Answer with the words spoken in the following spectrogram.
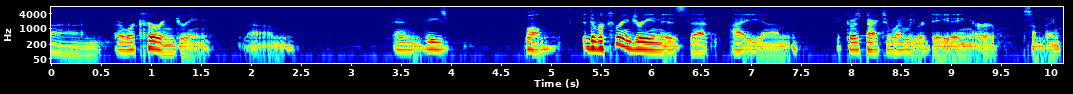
um, a recurring dream, um, and these, well, the recurring dream is that I, um, it goes back to when we were dating or something.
